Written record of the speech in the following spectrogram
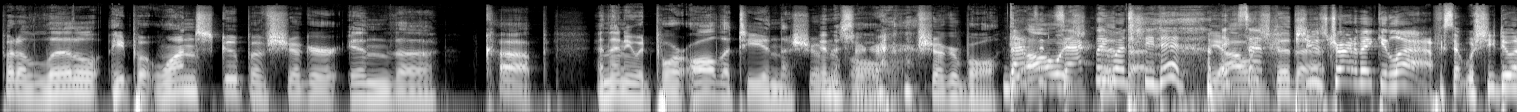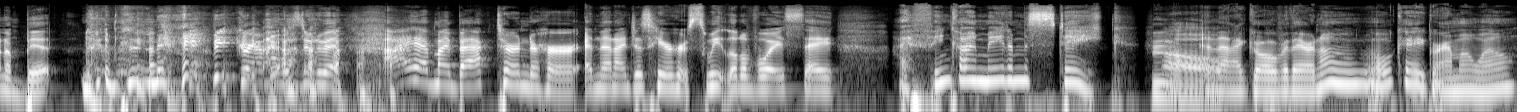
put a little. He'd put one scoop of sugar in the cup, and then he would pour all the tea in the sugar In the bowl. sugar. Sugar bowl. He That's always exactly did what that. she did. He always Except did that. She was trying to make you laugh. Except was she doing a bit? Maybe grandma was doing a bit. I have my back turned to her, and then I just hear her sweet little voice say, I think I made a mistake. Oh. And then I go over there and, oh, okay, grandma, well,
